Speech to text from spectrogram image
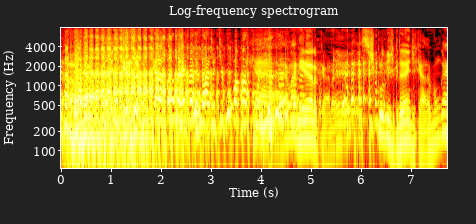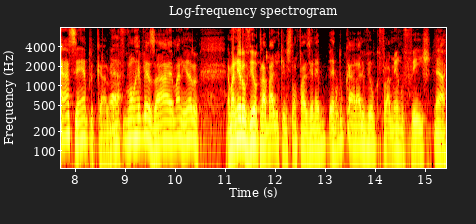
cara falando da rivalidade aqui pro papai É, é maneiro, cara. É, Esses clubes grandes, cara, vão ganhar sempre, cara. É. Vão, vão revezar, é maneiro. É maneiro ver o trabalho que eles estão fazendo. É, é do caralho ver o que o Flamengo fez. É.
